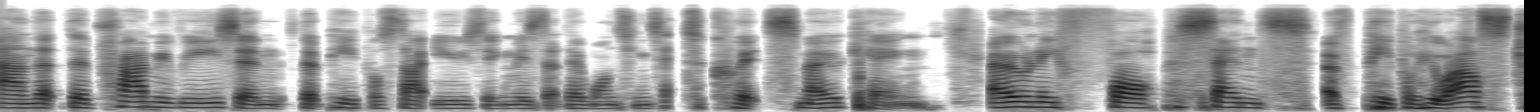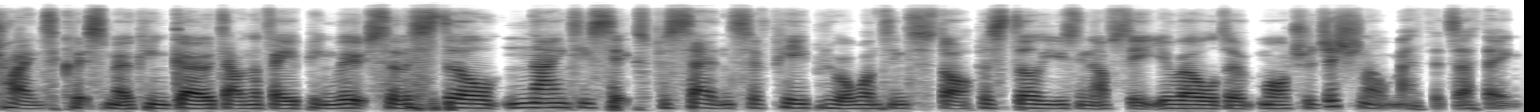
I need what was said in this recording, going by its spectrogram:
and that the primary reason that people start using them is that they're wanting to, to quit smoking. Only four percent of people who are trying to quit smoking go down the vaping route. So still 96% of people who are wanting to stop are still using obviously your older, more traditional methods, I think.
